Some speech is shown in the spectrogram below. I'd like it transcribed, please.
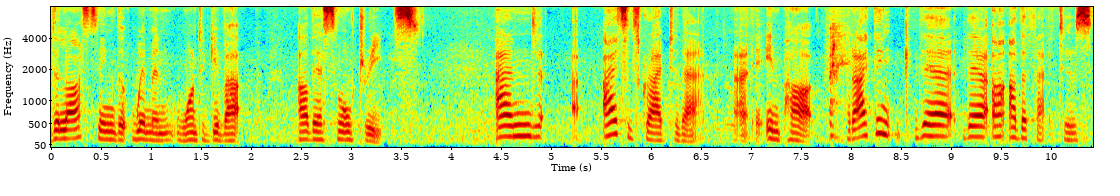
the last thing that women want to give up are their small treats. And I subscribe to that uh, in part. But I think there, there are other factors.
